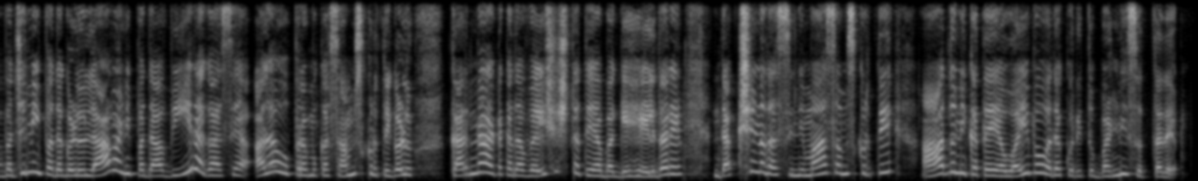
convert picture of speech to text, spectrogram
ಭಜನಿ ಪದಗಳು, ಲಾವಣಿ ಪದ, ವೀರಗಾಸೆ ಹಲವು ಪ್ರಮುಖ ಸಂಸ್ಕೃತಿಗಳು ಕರ್ನಾಟಕದ ವೈಶಿಷ್ಟ್ಯತೆಯ ಬಗ್ಗೆ ಹೇಳಿದರೆ ದಕ್ಷಿಣದ ಸಿನಿಮಾ ಸಂಸ್ಕೃತಿ ಆಧುನಿಕತೆಯ ವೈಭವದ ಕುರಿತು ಬಣ್ಣಿಸುತ್ತದೆ.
